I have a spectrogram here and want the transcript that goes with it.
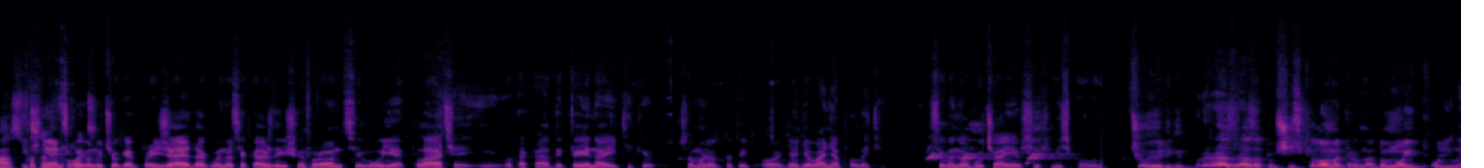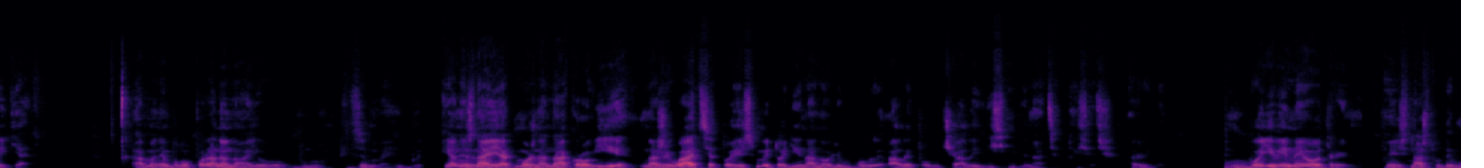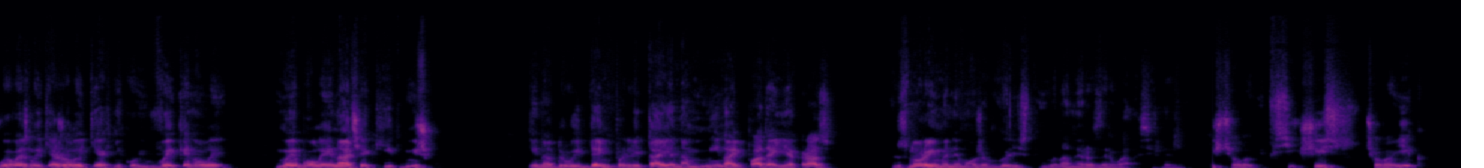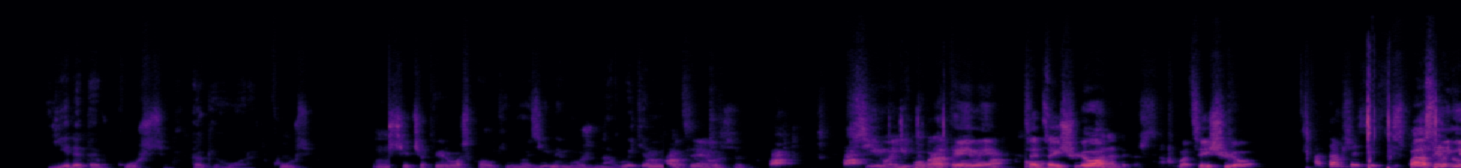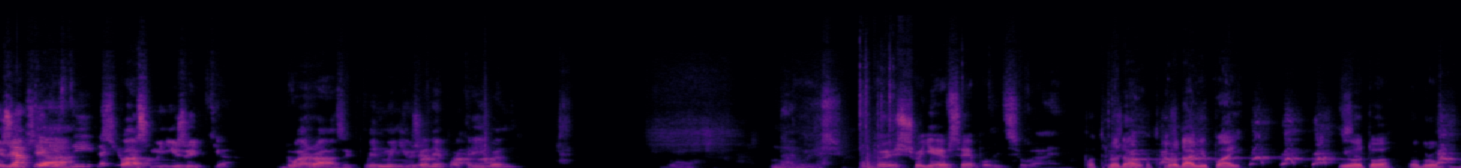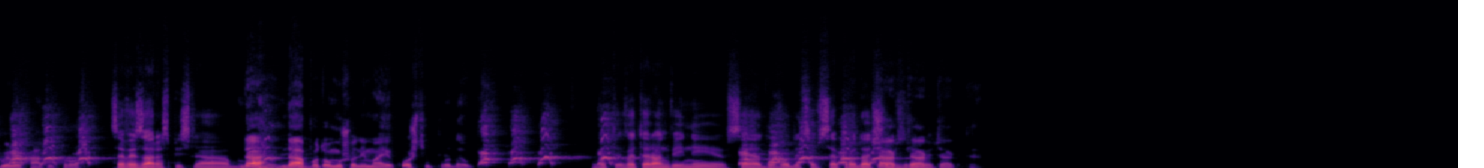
А, Ічнянський онучок, як приїжджає, так воно це кожний шифрон цілує, плаче, і отака дитина, і тільки самоліт летить, о, дядя Ваня полетів. Це воно обучає всіх військових. Чую такі раз, раз, а тут 6 кілометрів надо мною пулі летять. А мене було поранено, а його було під землею вбито. Я не знаю, як можна на крові наживатися. Тобто ми тоді на нулю були, але получали 8-12 тисяч гривень. Бойові не отримали. Тобто нас туди вивезли тяжелою технікою, викинули. Ми були, наче кіт в мішку. І на другий день прилітає нам міна і падає якраз з нори ми не можемо вилізти, і вона не розірвалася. Лежить. Шість чоловік. Всі шість чоловік їдете в курсі. Так і говорять, в курсі. Ще чотири осколки в нозі не можна витягнути. Оце ось. Всі мої побратими. Це цей шльом, оцей шльом. А там щось є. Спас мені життя. Спас його- мені життя. Два рази. Він мені вже не потрібен. Ось. Тобто, що є, все повідсилаємо. Потрішки, Продав, потрішки. продав і пай. І Все. ото обробили хату трошки. Це ви зараз після Да, війни. да, тому що немає коштів, продав. Ветеран війни, все доводиться все продати, щоб Так, зробити. так, так.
